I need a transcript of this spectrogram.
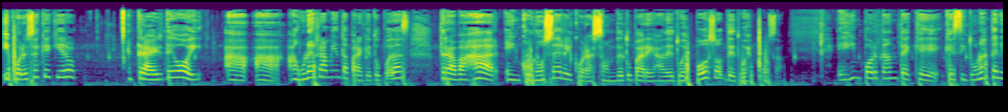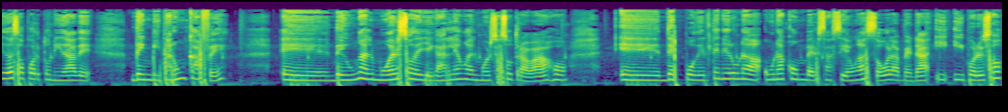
Y por eso es que quiero traerte hoy a, a, a, una herramienta para que tú puedas trabajar en conocer el corazón de tu pareja, de tu esposo, de tu esposa es importante que, si tú no has tenido esa oportunidad de, de invitar un café, eh, de un almuerzo, de llegarle a un almuerzo a su trabajo, eh, de poder tener una, una conversación a solas, ¿verdad? Y, y por eso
